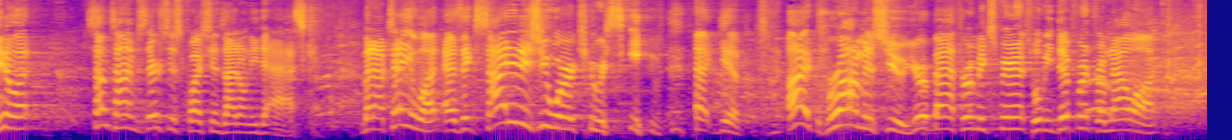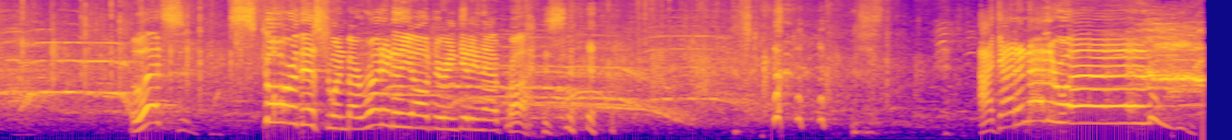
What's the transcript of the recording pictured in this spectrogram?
You know what? Sometimes there's just questions I don't need to ask. But I'll tell you what, as excited as you were to receive that gift, I promise you, your bathroom experience will be different from now on. Let's score this one by running to the altar and getting that prize. I got another one.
